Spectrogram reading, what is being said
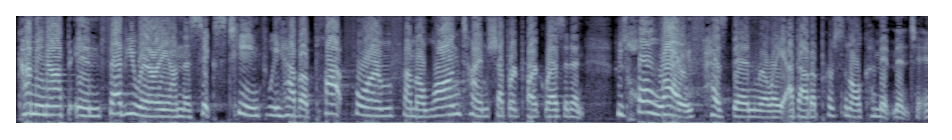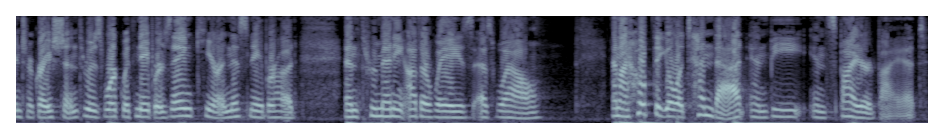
Coming up in February on the 16th, we have a platform from a longtime Shepherd Park resident whose whole life has been really about a personal commitment to integration through his work with Neighbors Inc. here in this neighborhood and through many other ways as well. And I hope that you'll attend that and be inspired by it.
